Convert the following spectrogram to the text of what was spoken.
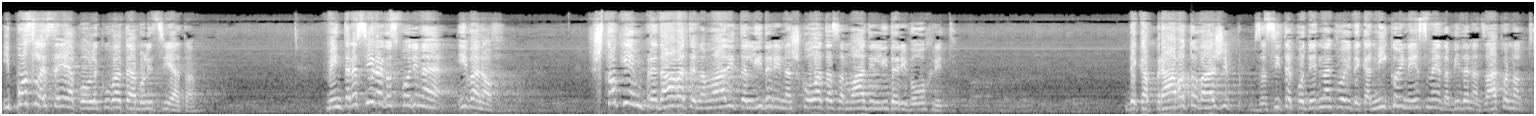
и после се ја повлекувате аболицијата. Ме интересира, господине Иванов, што ќе им предавате на младите лидери на школата за млади лидери во Охрид? Дека правото важи за сите подеднакво и дека никој не смее да биде над законот?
